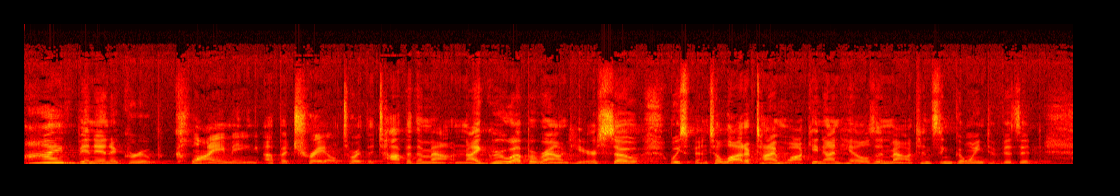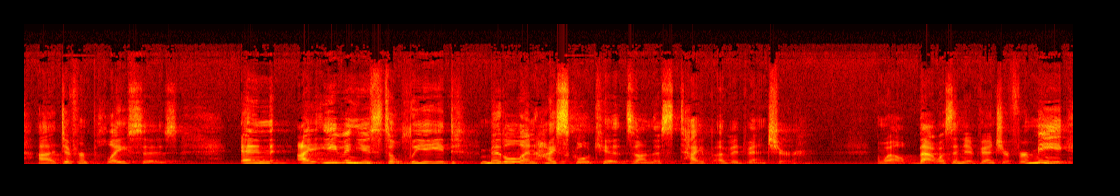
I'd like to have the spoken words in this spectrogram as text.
I've been in a group climbing up a trail toward the top of the mountain. I grew up around here, so we spent a lot of time walking on hills and mountains and going to visit uh, different places. And I even used to lead middle and high school kids on this type of adventure. Well, that was an adventure for me.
